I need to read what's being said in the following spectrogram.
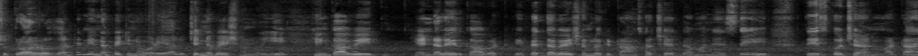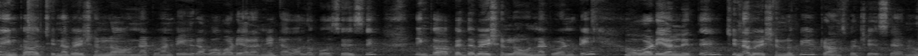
శుక్రవారం రోజు అంటే నిన్న పెట్టిన వడియాలు చిన్న బేషన్లో ఇంకా అవి ఎండలేదు కాబట్టి పెద్ద బేషన్లోకి ట్రాన్స్ఫర్ చేద్దామనేసి తీసుకొచ్చాను అనమాట ఇంకా చిన్న బేషన్లో ఉన్నటువంటి రవ్వ వడియాలన్నీ టవల్లో పోసేసి ఇంకా పెద్ద బేషన్లో ఉన్నటువంటి వడియాలని అయితే చిన్న బేషన్లోకి ట్రాన్స్ఫర్ చేశాను.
